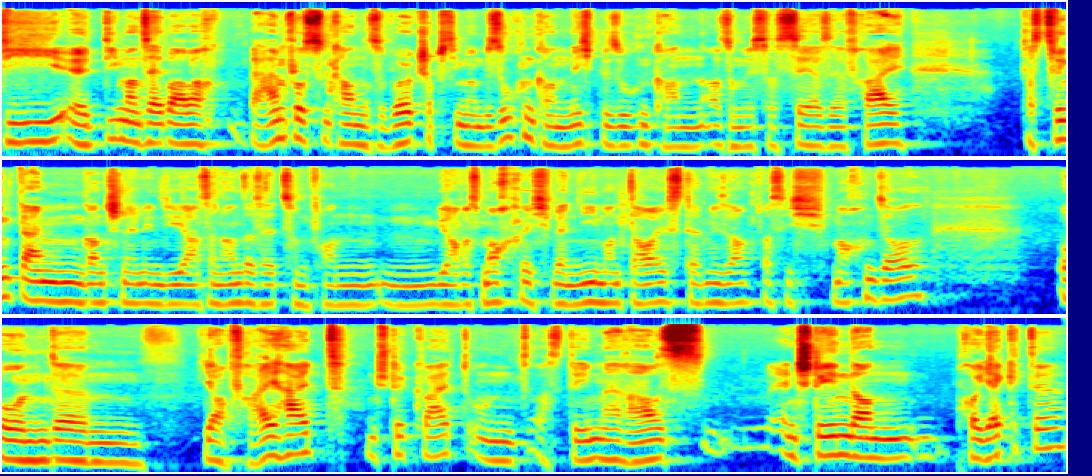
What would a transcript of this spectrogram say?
die, äh, die man selber auch beeinflussen kann, also Workshops, die man besuchen kann, nicht besuchen kann. Also man ist das sehr, sehr frei. Das zwingt einem ganz schnell in die Auseinandersetzung von, mm, ja, was mache ich, wenn niemand da ist, der mir sagt, was ich machen soll. Und ähm, ja, Freiheit ein Stück weit und aus dem heraus entstehen dann Projekte.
